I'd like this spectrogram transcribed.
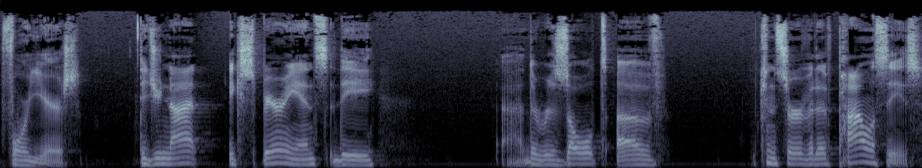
four years? Did you not experience the uh, the result of conservative policies,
